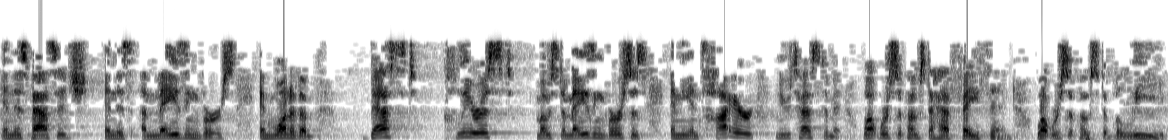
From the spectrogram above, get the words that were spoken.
in this passage, in this amazing verse, in one of the best, clearest, most amazing verses in the entire New Testament. What we're supposed to have faith in, what we're supposed to believe,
